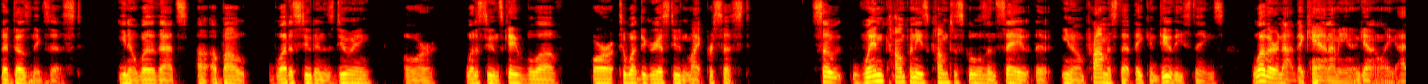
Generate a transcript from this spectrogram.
that doesn't exist. You know, whether that's uh, about what a student is doing or what a student's capable of or to what degree a student might persist. So when companies come to schools and say that, you know, promise that they can do these things, whether or not they can, I mean, again, like I,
